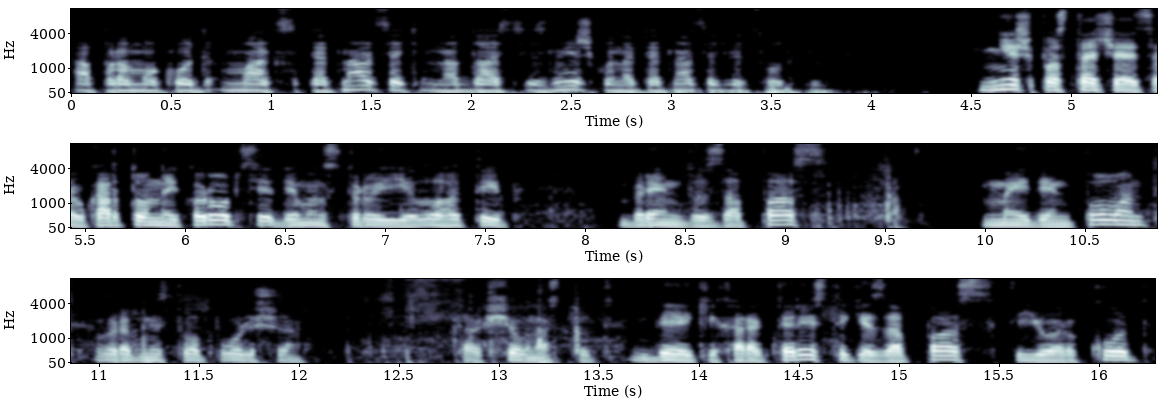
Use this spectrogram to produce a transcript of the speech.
а промокод MAX15 надасть знижку на 15%. Ніж постачається в картонній коробці, демонструє її логотип бренду Запас Made in Poland, виробництво Польща. Так, що в нас тут? Деякі характеристики, запас, QR-код,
